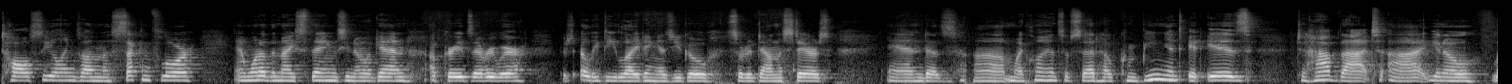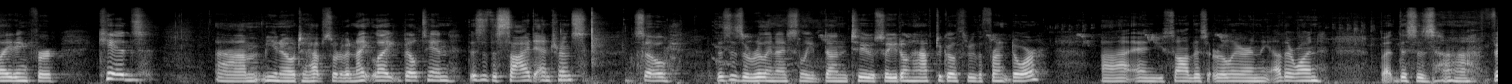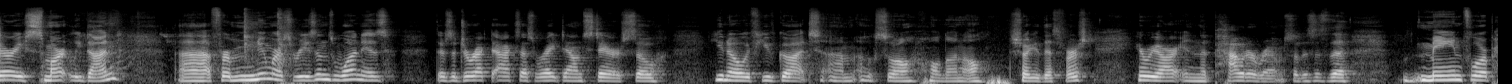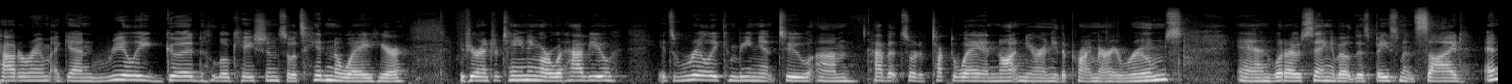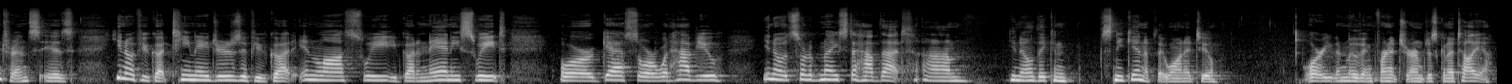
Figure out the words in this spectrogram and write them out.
tall ceilings on the second floor. And one of the nice things, you know, again, upgrades everywhere. There's LED lighting as you go sort of down the stairs. And as uh, my clients have said, how convenient it is to have that, uh, you know, lighting for kids, um, you know, to have sort of a night light built in. This is the side entrance. So this is a really nicely done too. So you don't have to go through the front door. Uh, and you saw this earlier in the other one, but this is uh, very smartly done uh, for numerous reasons. One is there's a direct access right downstairs. So, you know, if you've got, um, oh, so I'll, hold on, I'll show you this first. Here we are in the powder room. So this is the main floor powder room. Again, really good location. So it's hidden away here. If you're entertaining or what have you, it's really convenient to um, have it sort of tucked away and not near any of the primary rooms. And what I was saying about this basement side entrance is, you know, if you've got teenagers, if you've got in-law suite, you've got a nanny suite, or guests, or what have you, you know, it's sort of nice to have that, um, you know, they can sneak in if they wanted to. Or even moving furniture, I'm just going to tell you.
